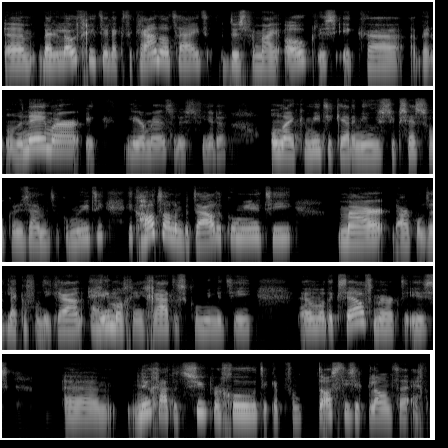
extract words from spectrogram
Um, bij de loodgieter lekt de kraan altijd, dus bij mij ook. Dus ik uh, ben ondernemer, ik leer mensen dus via de Online Community Academy hoe ze succesvol kunnen zijn met de community. Ik had al een betaalde community, maar daar komt het lekker van die kraan. Helemaal geen gratis community. En wat ik zelf merkte is, um, nu gaat het super goed. Ik heb fantastische klanten, echt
